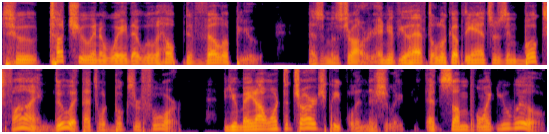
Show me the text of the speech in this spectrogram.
to touch you in a way that will help develop you as an astrologer. And if you have to look up the answers in books, fine, do it. That's what books are for. You may not want to charge people initially. At some point, you will.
